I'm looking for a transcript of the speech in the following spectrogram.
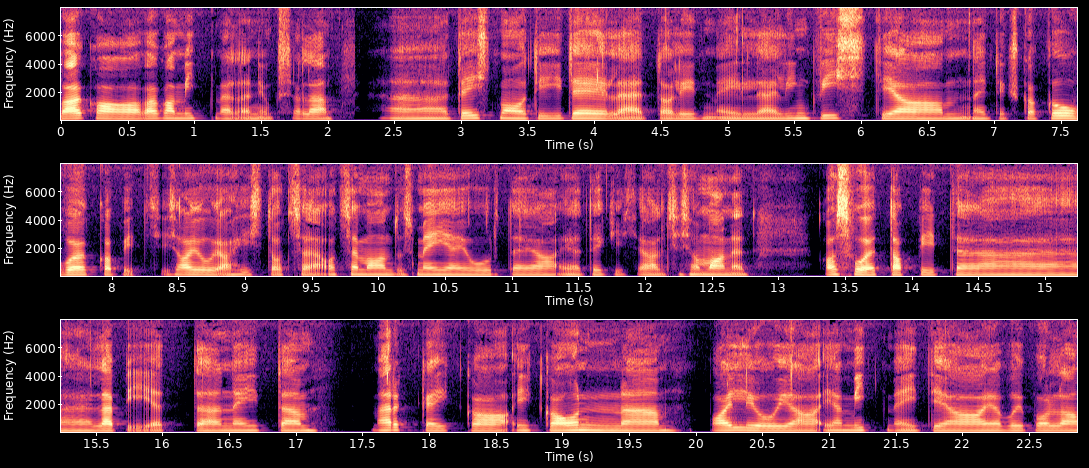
väga-väga mitmele niisugusele äh, teistmoodi ideele, et olid meil lingvist ja näiteks ka Go Workupit siis ajujahist otse, otse maandus meie juurde ja, ja tegi seal siis oma need kasvuetapid äh, läbi, et äh, neid äh, märke ikka, ikka on äh, palju ja, ja mitmeid ja, ja võib-olla,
